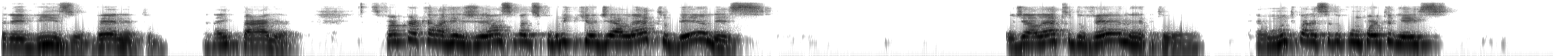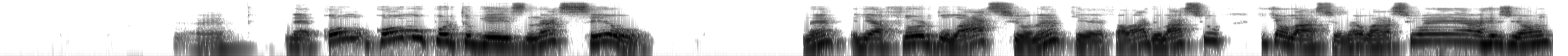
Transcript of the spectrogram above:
Treviso, Vêneto, na Itália. Se for para aquela região, você vai descobrir que o dialeto deles, o dialeto do Vêneto, é muito parecido com o português. É. Né? Como, como o português nasceu, né? Ele é a flor do Lácio, né? Que é falado. E o Lácio, o que é o Lácio? Né? O Lácio é a região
